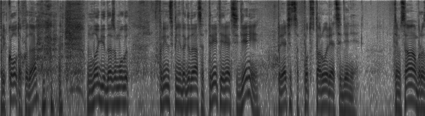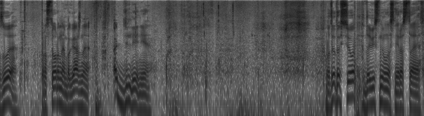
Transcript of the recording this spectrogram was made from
прикол такой, да? Многие даже могут, в принципе, не догадаться. Третий ряд сидений прячется под второй ряд сидений. Тем самым образуя просторное багажное отделение. Вот это все до весны у нас не растает.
